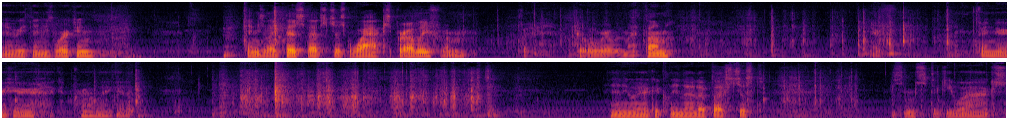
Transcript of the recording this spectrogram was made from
Everything's working. Things like this, that's just wax probably from, go over it with my thumb. Finger here, I can probably get it. Anyway, I could clean that up. That's just some sticky wax.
